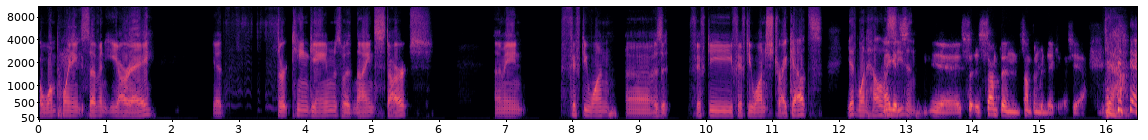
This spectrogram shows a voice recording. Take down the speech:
a one point eight seven ERA. You had thirteen games with nine starts. I mean, fifty one. Uh, is it 50, 51 strikeouts? You had one hell of a season. It's, yeah, it's, it's, something something ridiculous. Yeah. Yeah.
